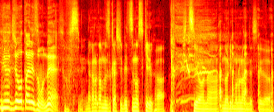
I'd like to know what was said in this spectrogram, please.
いいう状態ですもんね。そうですね。なかなか難しい別のスキルが必要な乗り物なんですけど。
